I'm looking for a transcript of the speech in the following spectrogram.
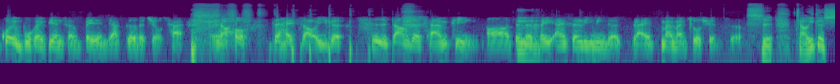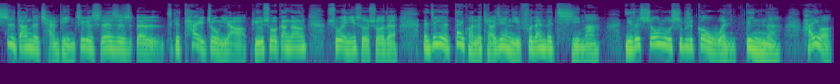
会不会变成被人家割的韭菜，然后再找一个适当的产品啊，真的可以安身立命的来慢慢做选择。是找一个适当的产品，这个实在是呃这个太重要。比如说刚刚书伟你所说的，呃这个贷款的条件你负担得起吗？你的收入是不是够稳定呢？还有，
